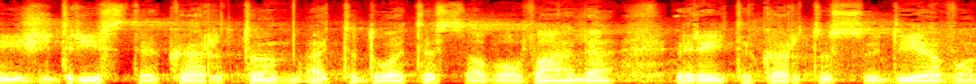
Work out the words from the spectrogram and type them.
išdrysti kartu, atiduoti savo valią ir eiti kartu su Dievu.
